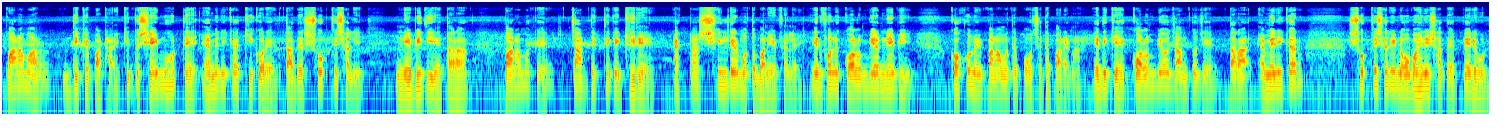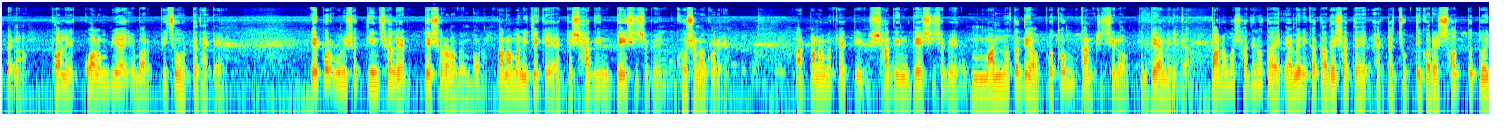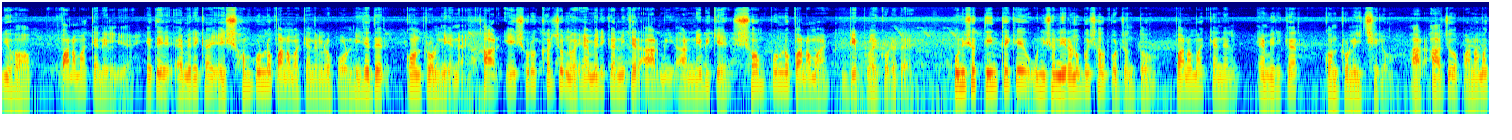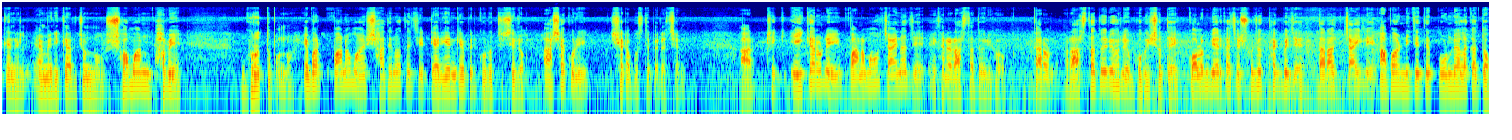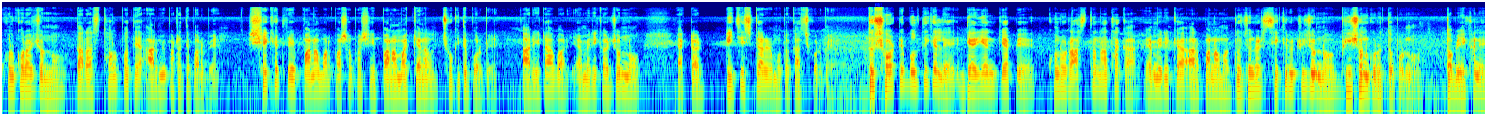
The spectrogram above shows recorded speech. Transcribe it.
পানামার দিকে পাঠায়। কিন্তু সেই মুহূর্তে আমেরিকা কি করে তাদের শক্তিশালী নেভি দিয়ে তারা পানামাকে চারদিক থেকে ঘিরে একটা শিল্ডের মতো বানিয়ে ফেলে। এর ফলে কলম্বিয়ার নেভি কখনোই পানামাতে পৌঁছাতে পারে না। এদিকে কলম্বিয়াও জানতো যে তারা আমেরিকার শক্তিশালী নৌবাহিনীর সাথে পেরে উঠবে না। ফলে কলম্বিয়া এবার পিছু হটতে থাকে। এরপর উনিশশো তিন সালের তেসরা নভেম্বর পানামা নিজেকে একটি স্বাধীন দেশ হিসেবে ঘোষণা করে। আর পানামাকে একটি স্বাধীন দেশ হিসেবে মান্যতা দেওয়া প্রথম কান্ট্রি ছিল কিন্তু আমেরিকা। পানামা স্বাধীনতায় আমেরিকা তাদের সাথে একটা চুক্তি করে সদ্য তৈরি হওয়া পানামা ক্যানেল নিয়ে। এতে আমেরিকা এই সম্পূর্ণ পানামা ক্যানেলের ওপর নিজেদের কন্ট্রোল নিয়ে নেয়। আর এই সুরক্ষার জন্য আমেরিকা নিজের আর্মি আর নেভিকে সম্পূর্ণ পানামায় ডিপ্লয় করে দেয়। উনিশশো তিন থেকে উনিশশো নিরানব্বই সাল পর্যন্ত পানামা ক্যানেল আমেরিকার কন্ট্রোলেই ছিল। আর আজও পানামা ক্যানেল আমেরিকার জন্য সমানভাবে গুরুত্বপূর্ণ। এবার পানামায় স্বাধীনতার যে ড্যারিয়ান গ্যাপের গুরুত্ব ছিল, আশা করি সেটা বুঝতে পেরেছেন। আর ঠিক এই কারণেই পানামাও চায় না যে এখানে রাস্তা তৈরি হোক, কারণ রাস্তা তৈরি হলে ভবিষ্যতে কলম্বিয়ার কাছে সুযোগ থাকবে যে তারা চাইলে আবার নিজেদের পূর্ণ এলাকা দখল করার জন্য তারা স্থলপথে আর্মি পাঠাতে পারবে। সেক্ষেত্রে পানামার পাশাপাশি পানামা ক্যানাল ঝুঁকিতে পড়বে, আর এটা আবার আমেরিকার জন্য একটা ডিজিস্টারের মতো কাজ করবে। তো শর্টে বলতে গেলে ড্যারিয়ান গ্যাপে কোনো রাস্তা না থাকা আমেরিকা আর পানামা দুজনের সিকিউরিটির জন্য ভীষণ গুরুত্বপূর্ণ। তবে এখানে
